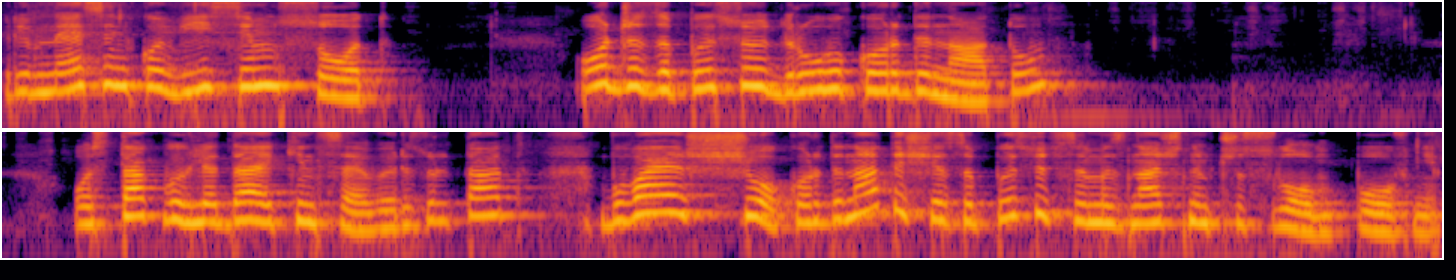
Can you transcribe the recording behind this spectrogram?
рівнесенько 800. Отже, записую другу координату. Ось так виглядає кінцевий результат. Буває, що координати ще записують семизначним числом повні.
